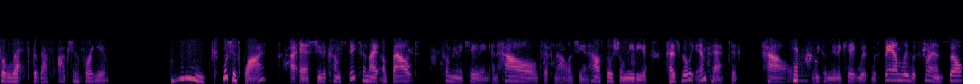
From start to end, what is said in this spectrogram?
select the best option for you. Mm, which is why I asked you to come speak tonight about communicating and how technology and how social media has really impacted how yeah. we communicate with, with family, with friends. So,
